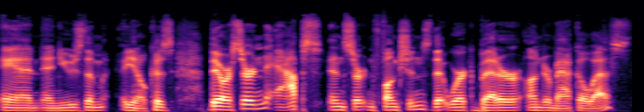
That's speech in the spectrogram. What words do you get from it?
and and use them, you know, because there are certain apps and certain functions that work better under Mac OS.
